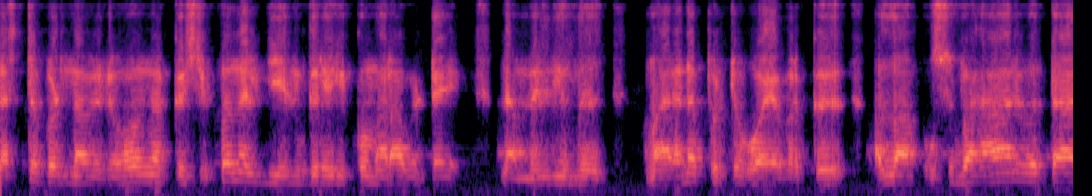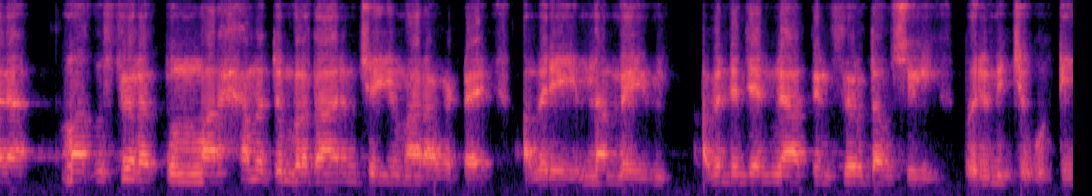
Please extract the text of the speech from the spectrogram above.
കഷ്ടപ്പെടുന്നവർ രോഗങ്ങൾക്ക് ശിപ്പ നൽകി അനുഗ്രഹിക്കുമാറാവട്ടെ നമ്മിൽ നിന്ന് മരണപ്പെട്ടു പോയവർക്ക് അള്ളാഹു സുബഹാനുവത്താല മഹുസ്ഫിറത്തും മർഹമത്തും പ്രദാനം ചെയ്യുമാറാവട്ടെ അവരെയും നമ്മെയും അവന്റെ ജന്നാത്തിൽ ഫിർദൗസിൽ ഒരുമിച്ച് കൂട്ടി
